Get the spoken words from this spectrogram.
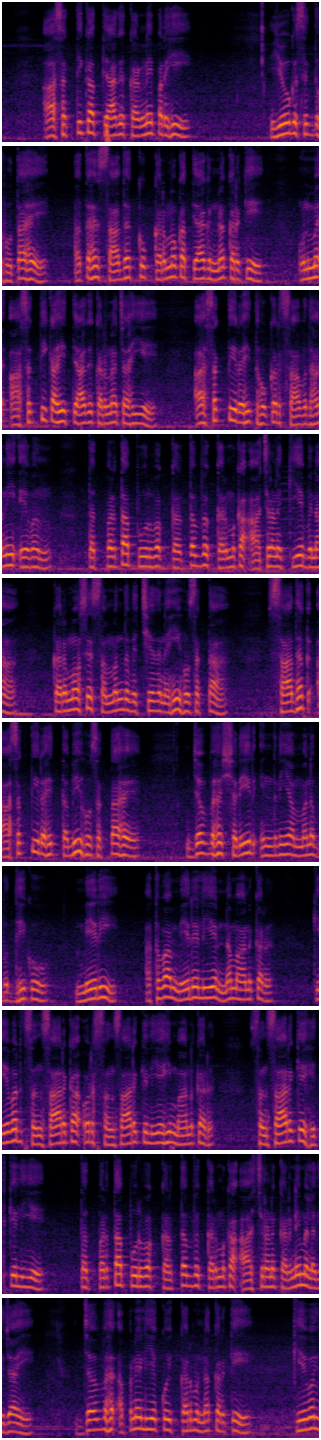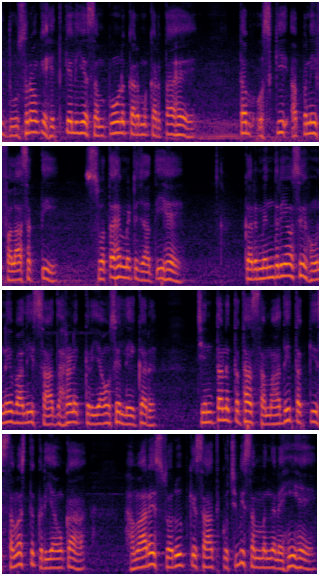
आसक्ति का त्याग करने पर ही योग सिद्ध होता है। अतः साधक को कर्मों का त्याग न करके उनमें आसक्ति का ही त्याग करना चाहिए। आसक्ति रहित होकर सावधानी एवं तत्परता पूर्वक कर्तव्य कर्म का आचरण किए बिना कर्मों से संबंध विच्छेद नहीं हो सकता। साधक आसक्ति रहित तभी हो सकता है, जब वह शरीर, इंद्रियाँ, मन, बुद्धि को मेरी अथवा मेरे लिए न मानकर, केवल संसार का और संसार के लिए ही मानकर, संसार के हित के लिए तत्परता पूर्वक कर्तव्य कर्म का आचरण करने में लग जाए। जब वह अपने लिए कोई कर्म न करके केवल दूसरों के हित के लिए संपूर्ण कर्म करता है, तब उसकी अपनी फलाशक्ति स्वतः मिट जाती है। कर्मेंद्रियों से होने वाली साधारण क्रियाओं से लेकर चिंतन तथा समाधि तक की समस्त क्रियाओं का हमारे स्वरूप के साथ कुछ भी संबंध नहीं है,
